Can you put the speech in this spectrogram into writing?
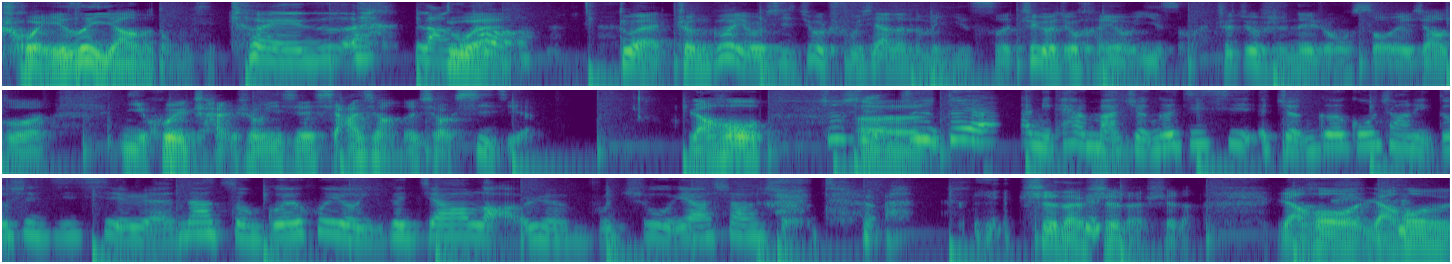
锤子一样的东西，锤子，榔头。对，整个游戏就出现了那么一次，这个就很有意思嘛。这就是那种所谓叫做你会产生一些遐想的小细节。然后就是就是对啊，你看嘛，整个机器整个工厂里都是机器人，那总归会有一个焦老忍不住要上手，对吧？是的，是的，是的。然后然后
